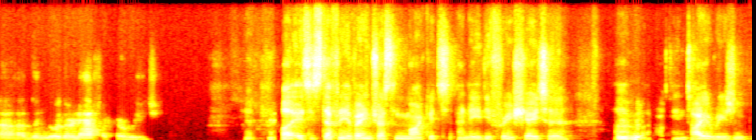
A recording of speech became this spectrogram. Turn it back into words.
uh, the Northern Africa region. Yeah. Well, it's, it's, definitely a very interesting market and a differentiator um, mm -hmm. across the entire region.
